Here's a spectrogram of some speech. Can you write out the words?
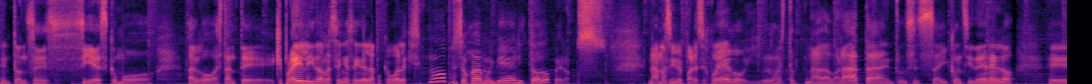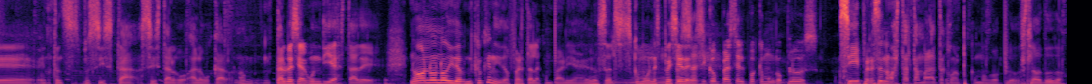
Entonces, sí es como algo bastante. Que por ahí he leído reseñas ahí de la Pokébola que dicen, no, pues se juega muy bien y todo, pero pues, nada más me parece juego y no está nada barata. Entonces ahí considérenlo. Eh, entonces, pues sí está, sí está algo, algo caro, ¿no? Tal vez si algún día está de. No, no, no, de- creo que ni de oferta la compraría, ¿eh? O sea, es como una especie Pues de. así compraste el Pokémon Go Plus. Sí, pero ese no va a estar tan barato como el Pokémon Go Plus, lo dudo.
